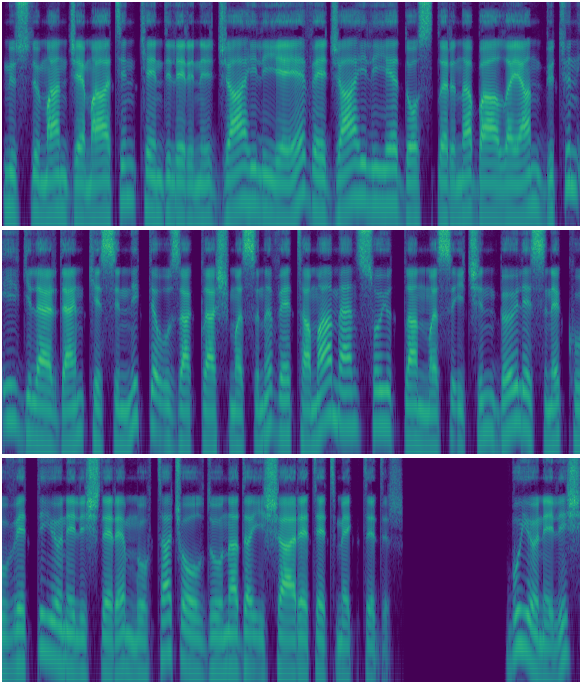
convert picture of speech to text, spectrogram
Müslüman Müslüman cemaatin kendilerini cahiliyeye ve cahiliye dostlarına bağlayan bütün ilgilerden kesinlikle uzaklaşmasını ve tamamen soyutlanması için böylesine kuvvetli yönelişlere muhtaç olduğuna da işaret etmektedir. Bu yöneliş,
